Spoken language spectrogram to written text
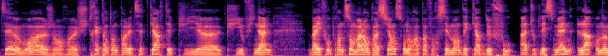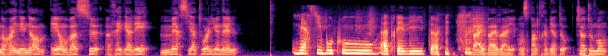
Tu sais, moi, genre, euh, je suis très content de parler de cette carte. Et puis, euh, puis au final, bah, il faut prendre son mal en patience. On n'aura pas forcément des cartes de fou à toutes les semaines. Là, on en aura une énorme et on va se régaler. Merci à toi, Lionel. Merci beaucoup. À très vite. bye, bye, bye. On se parle très bientôt. Ciao tout le monde.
